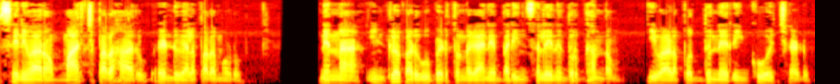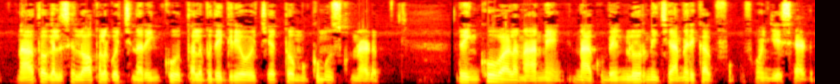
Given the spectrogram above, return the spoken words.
శనివారం మార్చి పదహారు రెండు వేల పదమూడు. నిన్న ఇంట్లోకి అడుగు పెడుతుండగానే భరించలేని దుర్గంధం. ఇవాళ పొద్దున్నే రింకు వచ్చాడు. నాతో కలిసి లోపలికి వచ్చిన రింకు తలుపు దగ్గరే వచ్చేతో ముక్కు మూసుకున్నాడు. రింకు వాళ్ళ నాన్నే నాకు బెంగళూరు నుంచి అమెరికాకు ఫోన్ చేశాడు.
